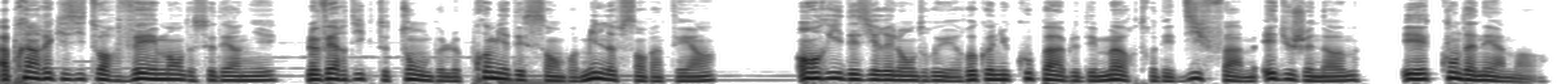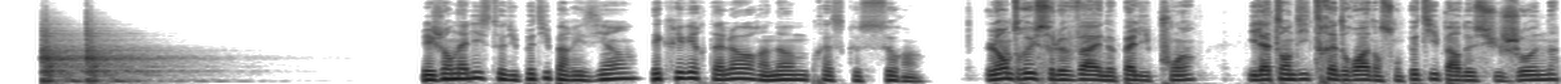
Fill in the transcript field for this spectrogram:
Après un réquisitoire véhément de ce dernier, le verdict tombe le 1er décembre 1921. Henri Désiré Landru est reconnu coupable des meurtres des dix femmes et du jeune homme et est condamné à mort. Les journalistes du Petit Parisien décrivirent alors un homme presque serein. Landru se leva et ne pâlit point. Il attendit très droit dans son petit par-dessus jaune,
